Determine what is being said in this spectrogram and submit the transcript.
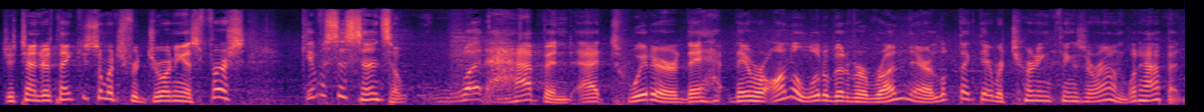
Jitendra, thank you so much for joining us. First, give us a sense of what happened at Twitter. They ha- they were on a little bit of a run there. It looked like they were turning things around. What happened?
